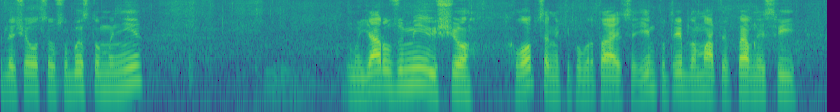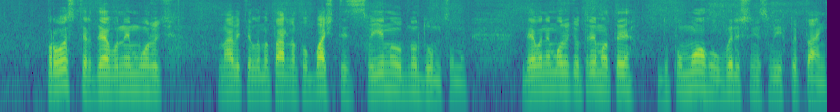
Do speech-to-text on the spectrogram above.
Для чого це особисто мені? Ну, я розумію, що хлопцям, які повертаються, їм потрібно мати певний свій простір, де вони можуть навіть елементарно побачити зі своїми однодумцями, де вони можуть отримати допомогу у вирішенні своїх питань,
